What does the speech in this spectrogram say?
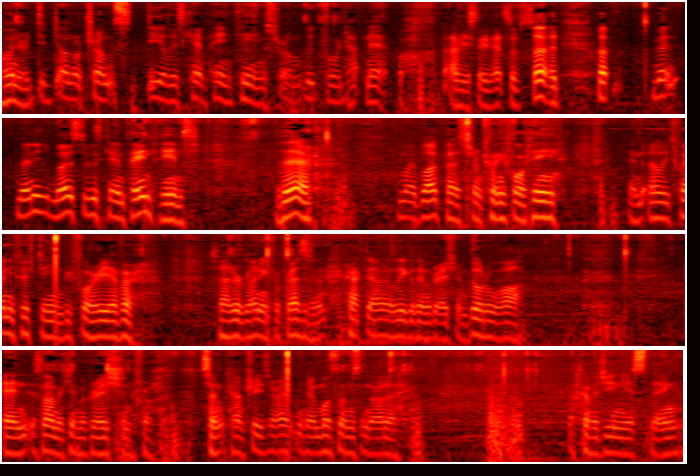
I wonder, did Donald Trump steal his campaign themes from LukeFord.net? Well, obviously that's absurd, but many, many, most of his campaign themes there in my blog post from 2014 and early 2015 before he ever started running for president, crack down on illegal immigration, build a wall, and Islamic immigration from certain countries, right? You know, Muslims are not a, a homogeneous thing,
